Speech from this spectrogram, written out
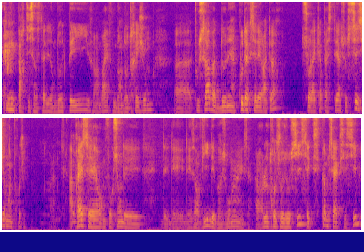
partis s'installer dans d'autres pays, enfin bref, ou dans d'autres régions. tout ça va donner un coup d'accélérateur sur la capacité à se saisir d'un projet. Après, c'est en fonction des, des, des, envies, des besoins. Alors l'autre chose aussi, c'est que comme c'est accessible,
